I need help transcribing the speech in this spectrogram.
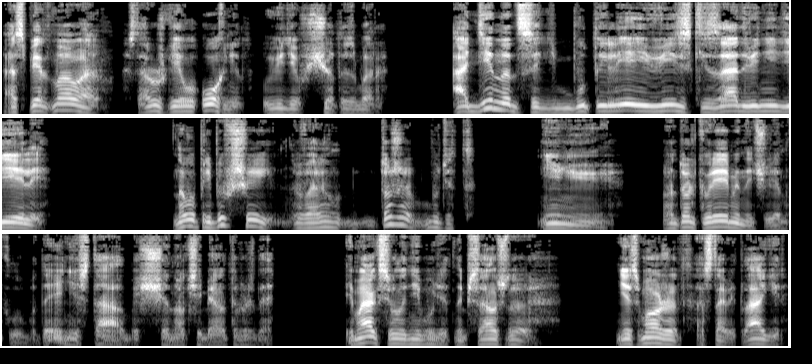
А спиртного старушка его охнет, увидев счет из бара. Одиннадцать бутылей виски за две недели. Новоприбывший Варел тоже будет? Не-не, он только временный член клуба, да и не стал бы щенок себя утруждать. И Максвелла не будет, написал, что не сможет оставить лагерь.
